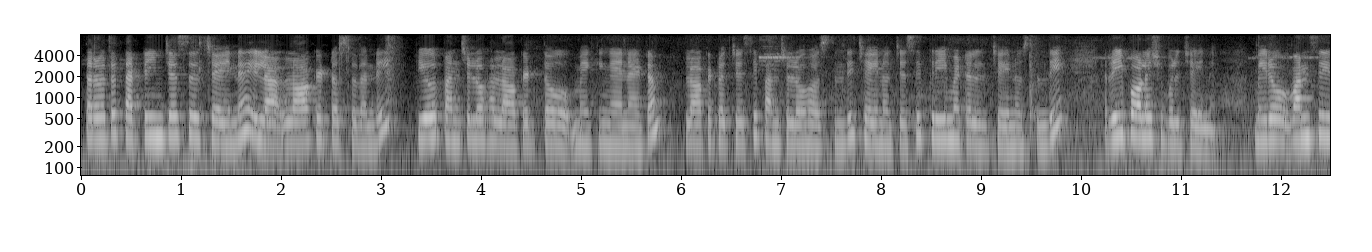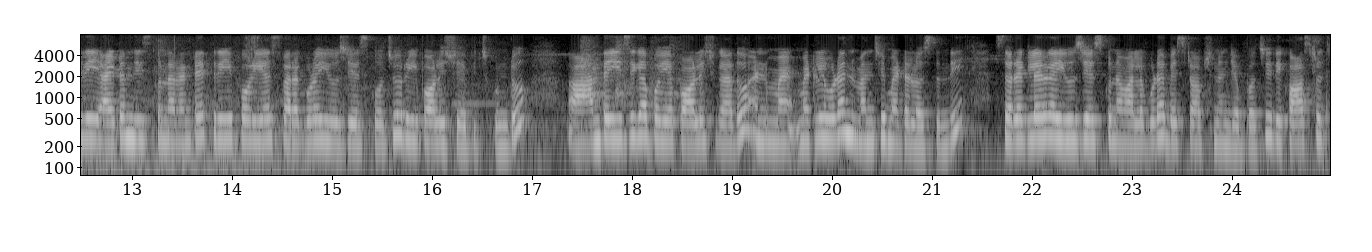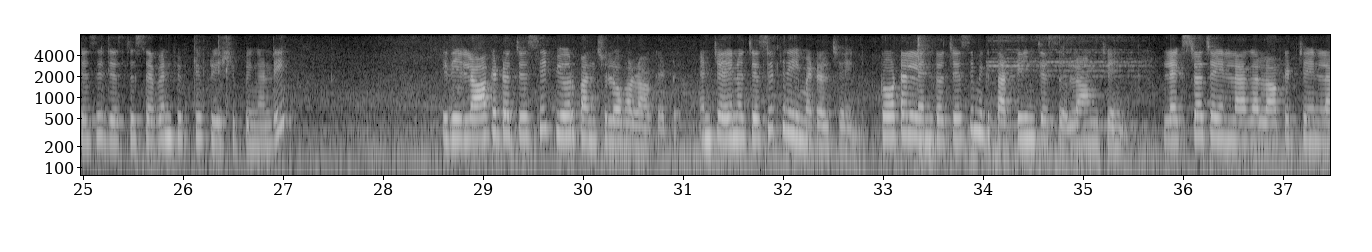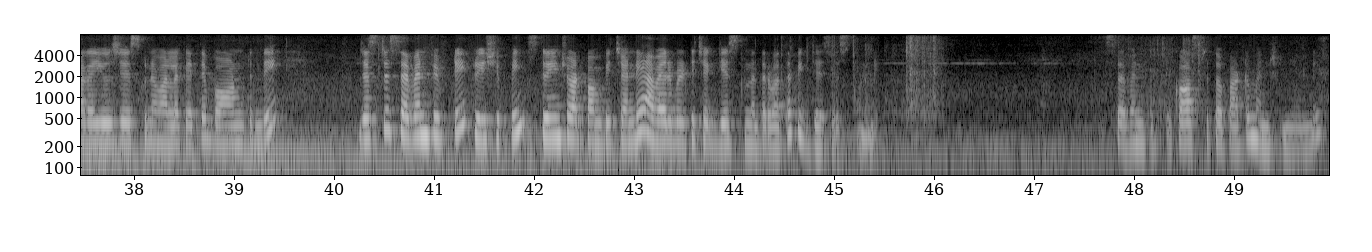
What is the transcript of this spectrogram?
తర్వాత థర్టీ ఇంచెస్ చైన్ ఇలా లాకెట్ వస్తుందండి. ప్యూర్ పంచలోహ లాకెట్తో మేకింగ్ అయిన ఐటమ్ లాకెట్ వచ్చేసి పంచలోహ వస్తుంది. చైన్ వచ్చేసి త్రీ మెటల్ చైన్ వస్తుంది. Repolishable chain. మీరు వన్స్ ఇది ఐటమ్ తీసుకున్నారంటే త్రీ ఫోర్ ఇయర్స్ వరకు కూడా యూజ్ చేసుకోవచ్చు. రీపాలిష్ చేయించుకుంటూ. అంత ఈజీగా పోయే పాలిష్ కాదు. అండ్ మెటల్ కూడా మంచి మెటల్ వస్తుంది. సో రెగ్యులర్గా యూజ్ చేసుకున్న వాళ్ళకు కూడా బెస్ట్ ఆప్షన్ అని చెప్పొచ్చు. ఇది కాస్ట్ వచ్చేసి just seven fifty free shipping అండి. ఇది లాకెట్ వచ్చేసి ప్యూర్ పంచలోహ లాకెట్. అండ్ చైన్ వచ్చేసి three metal chain. Total length వచ్చేసి మీకు థర్టీ ఇంచెస్ లాంగ్ చైన్. ఇలా ఎక్స్ట్రా చైన్ లాగా లాకెట్ చైన్ లాగా యూజ్ చేసుకునే వాళ్ళకైతే బాగుంటుంది. Just seven fifty free shipping. Screen shot పంపించండి. అవైలబిలిటీ చెక్ చేసుకున్న తర్వాత పిక్ చేసేసుకోండి. Seven fifty. కాస్ట్తో పాటు మెన్షన్ చేయండి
